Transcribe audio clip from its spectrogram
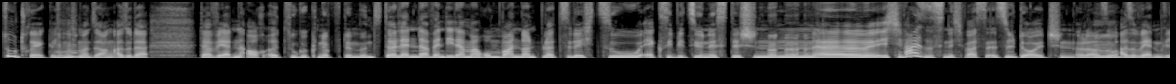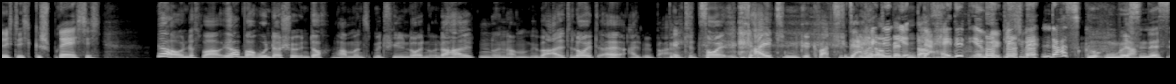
zuträglich, Mhm. muss man sagen. Also da, da werden auch äh, zugeknüpfte Münsterländer, wenn die da mal rumwandern, plötzlich zu exhibitionistischen, äh, ich weiß es nicht was, äh, Süddeutschen oder so. Mhm. Also werden richtig gesprächig. Ja, und das war, ja, war wunderschön. Doch, haben uns mit vielen Leuten unterhalten und haben über alte Leute, äh, über alte Zeu Zeiten gequatscht. Da hättet, ihr, da hättet ihr wirklich Wetten, das gucken müssen. Es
